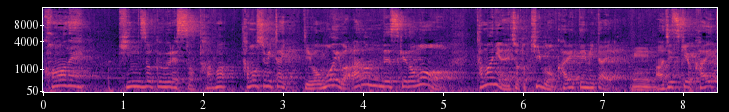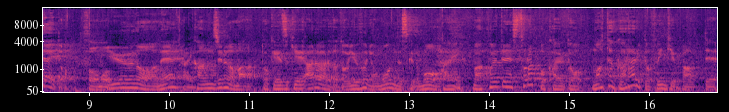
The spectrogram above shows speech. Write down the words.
このね金属ブレスをた、ま、楽しみたいっていう思いはあるんですけどもたまにはねちょっと気分を変えてみたい、うん。味付けを変えたいというのをねはい。感じるのは、まあ、時計付けあるあるだというふうに思うんですけども、はい。まあ、こうやってねストラップを変えるとまたガラリと雰囲気が変わって、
